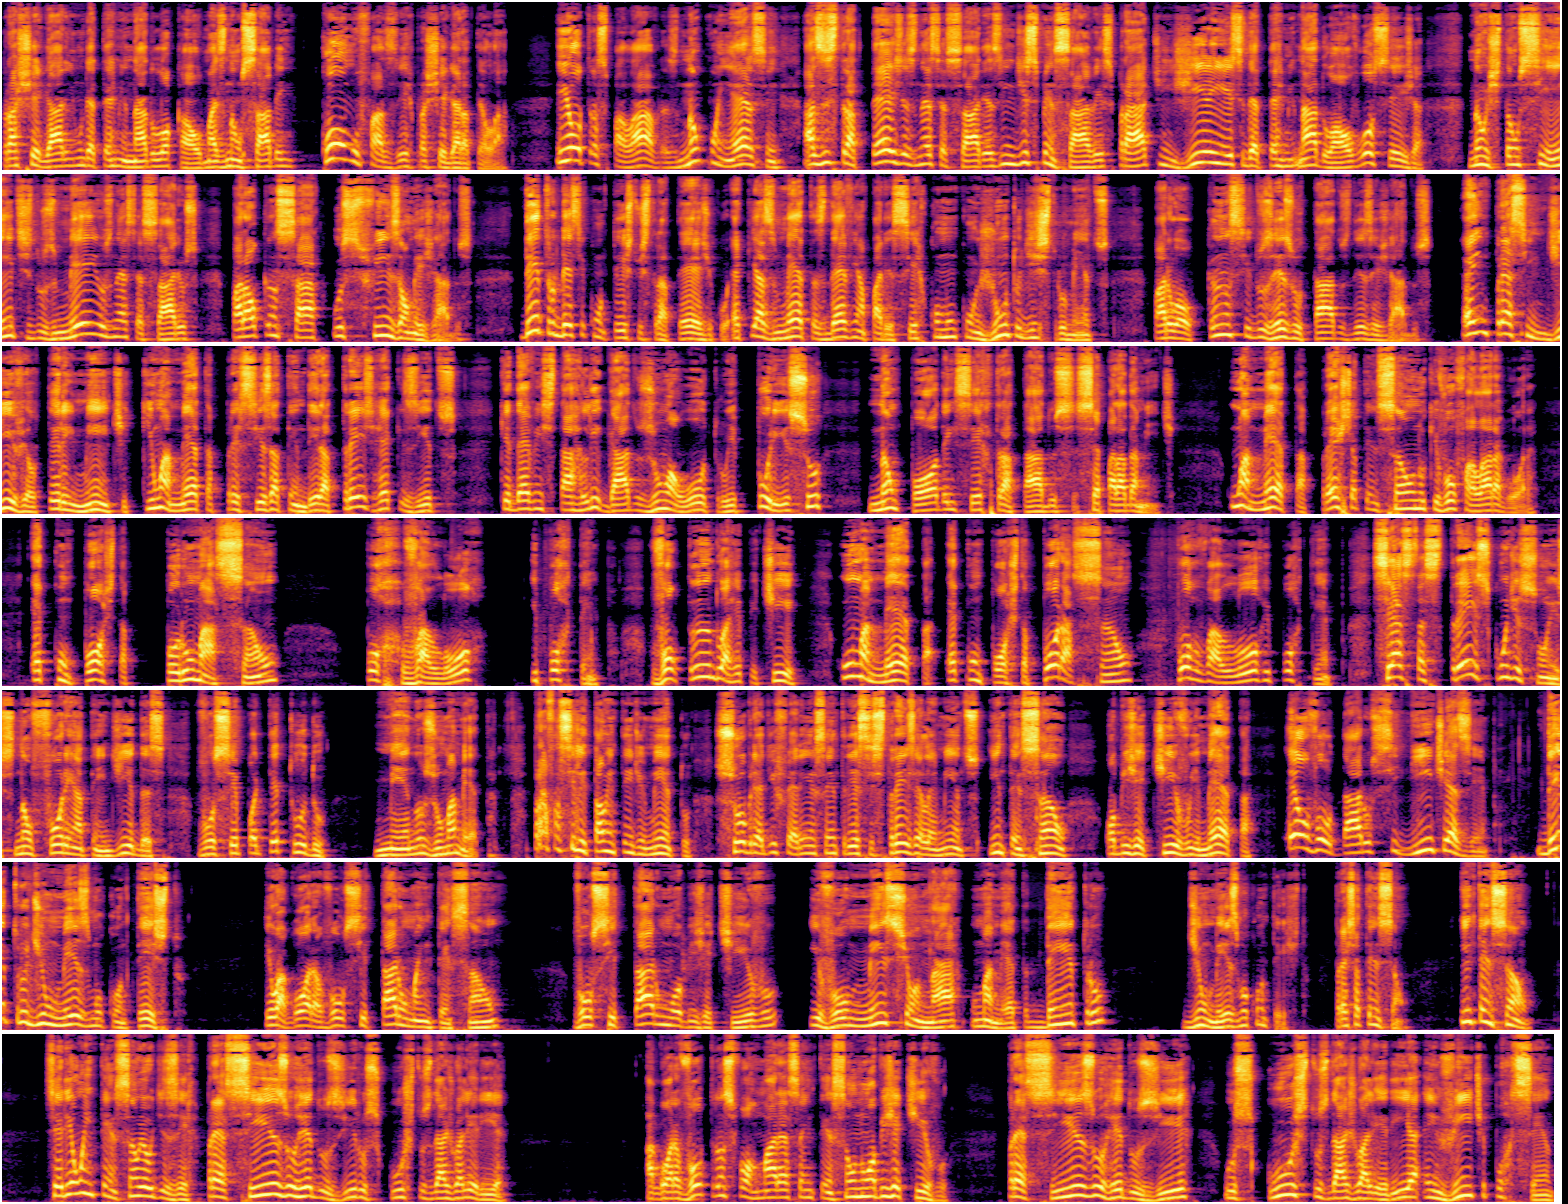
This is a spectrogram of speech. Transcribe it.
para chegar em um determinado local, mas não sabem como fazer para chegar até lá. Em outras palavras, não conhecem as estratégias necessárias indispensáveis para atingirem esse determinado alvo, ou seja, não estão cientes dos meios necessários para alcançar os fins almejados. Dentro desse contexto estratégico é que as metas devem aparecer como um conjunto de instrumentos para o alcance dos resultados desejados. É imprescindível ter em mente que uma meta precisa atender a três requisitos que devem estar ligados um ao outro e, por isso, não podem ser tratados separadamente. Uma meta, preste atenção no que vou falar agora, é composta por uma ação por valor e por tempo. Voltando a repetir, uma meta é composta por ação, por valor e por tempo. Se essas três condições não forem atendidas, você pode ter tudo, menos uma meta. Para facilitar o entendimento sobre a diferença entre esses três elementos, intenção, objetivo e meta, eu vou dar o seguinte exemplo. Dentro de um mesmo contexto, eu agora vou citar uma intenção, vou citar um objetivo e vou mencionar uma meta dentro de um mesmo contexto. Preste atenção. Intenção. Seria uma intenção eu dizer: preciso reduzir os custos da joalheria. Agora vou transformar essa intenção num objetivo. Preciso reduzir os custos da joalheria em 20%.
